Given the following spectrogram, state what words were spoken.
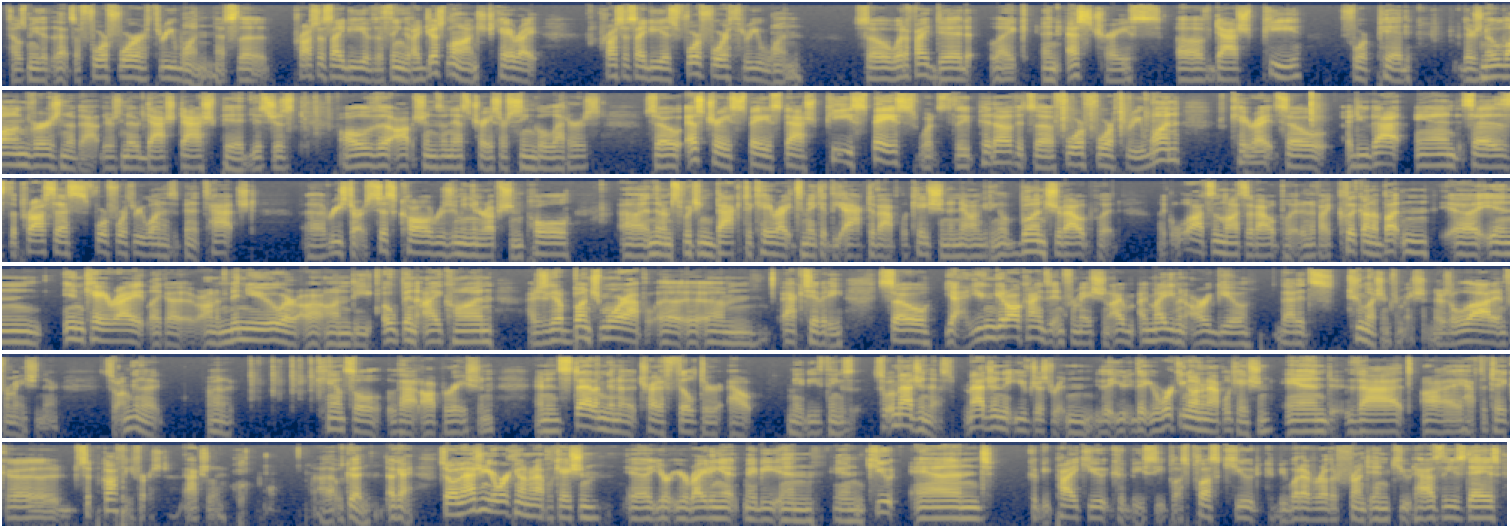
Tells me that that's a 4431. That's the process ID of the thing that I just launched, kwrite, process ID is 4431. So what if I did like an strace of dash p for PID? There's no long version of that. There's no dash dash PID. It's just all of the options in strace are single letters. So strace space dash p space, what's the PID of? It's a 4431. Okay, right? So I do that and it says the process 4431 has been attached uh, restart syscall, resuming interruption poll, uh, and then I'm switching back to kwrite to make it the active application, and now I'm getting a bunch of output, like lots and lots of output. And if I click on a button uh, in in kwrite, like a, on a menu or uh, on the open icon, I just get a bunch more app, uh, uh, um, activity. So yeah, you can get all kinds of information. I, I might even argue that it's too much information. There's a lot of information there. So I'm gonna I'm gonna cancel that operation. And instead, I'm to try to filter out maybe things. So imagine this. Imagine that you've just written that you that you're working on an application and that I have to take a sip of coffee first. Actually, uh, that was good. Okay, so imagine you're working on an application. Uh, you're you're writing it maybe in in Qt and could be PyQt, could be C++ Qt, could be whatever other front end Qt has these days.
